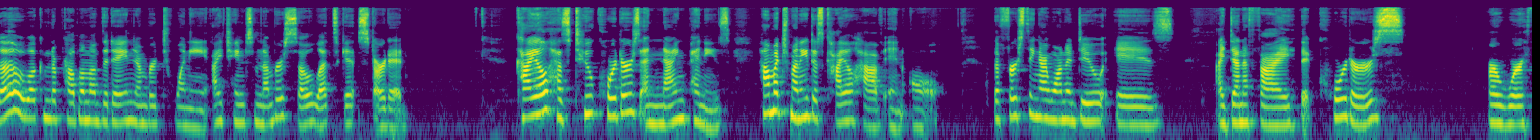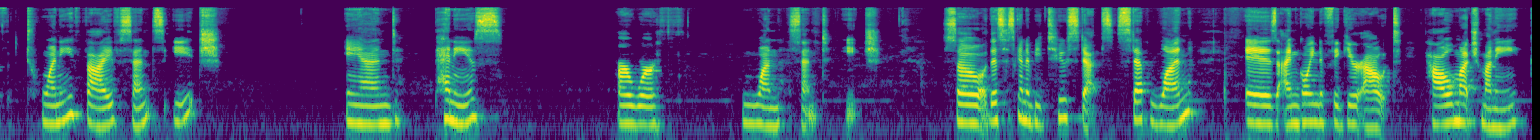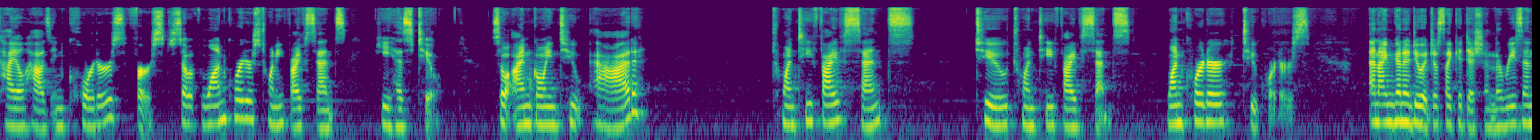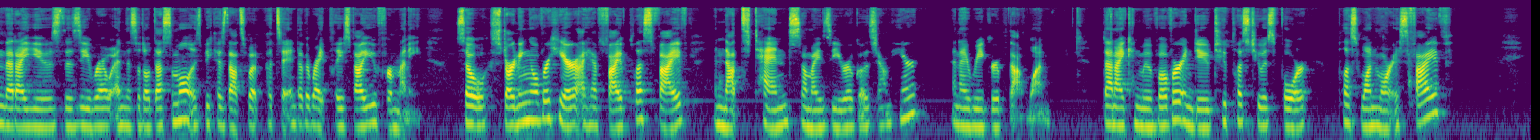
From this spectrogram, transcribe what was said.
Hello, welcome to problem of the day number 20. I changed some numbers, so let's get started. Kyle has two quarters and nine pennies. How much money does Kyle have in all? The first thing I want to do is identify that quarters are worth 25 cents each and pennies are worth one cent each. So this is going to be two steps. Step one is I'm going to figure out how much money Kyle has in quarters first. So if one quarter is 25 cents, he has two. So I'm going to add 25 cents to 25 cents. One quarter, two quarters and I'm going to do it just like addition. The reason that I use the zero and this little decimal is because that's what puts it into the right place value for money. So starting over here, I have 5 plus 5, and that's 10. So my 0 goes down here, and I regroup that 1. Then I can move over and do 2 plus 2 is 4, plus 1 more is 5.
